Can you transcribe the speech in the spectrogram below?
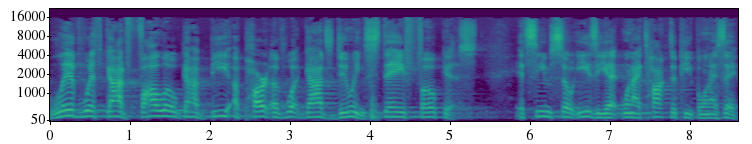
Live with God. Follow God. Be a part of what God's doing. Stay focused. It seems so easy, yet when I talk to people and I say,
